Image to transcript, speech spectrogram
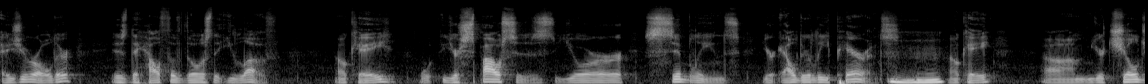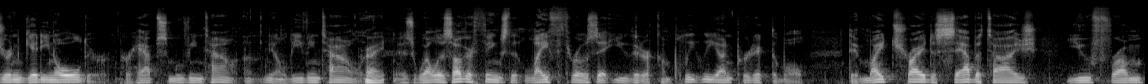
as you're older, is the health of those that you love. Okay, your spouses, your siblings, your elderly parents. Okay, um, your children getting older, perhaps moving town, uh, you know, leaving town, Right. as well as other things that life throws at you that are completely unpredictable, that might try to sabotage you from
